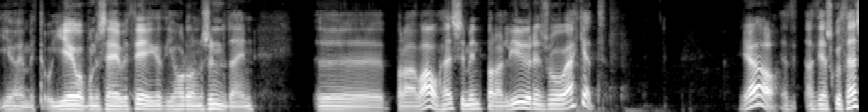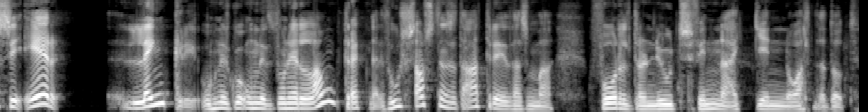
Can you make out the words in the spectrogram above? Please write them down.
Já, einmitt, og ég var búin að segja við þig því ég horfði á hana á sunnudaginn uh, bara, vá, þessi mynd bara líður eins og ekkert. Já, að, að því að sko þessi er lengri og hún er, sko, hún er, hún er langdregnari þú sást þess að atriði það sem að foreldrar njúts finna ekkin og allt þetta dót.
